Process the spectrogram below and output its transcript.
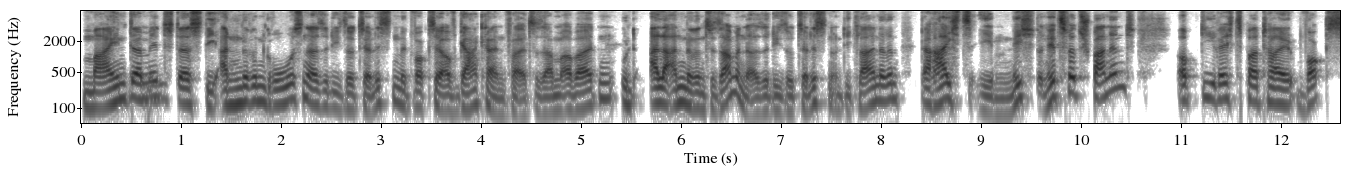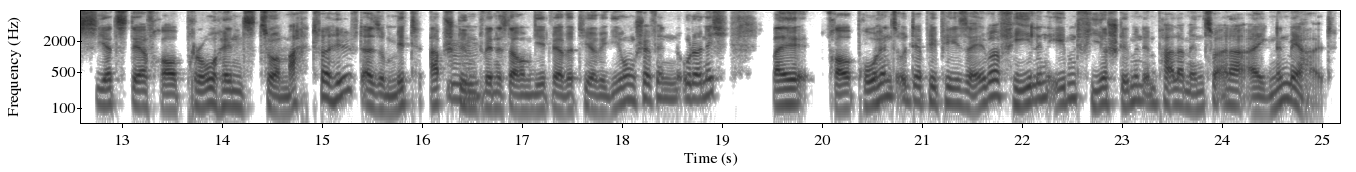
meint damit, mhm. dass die anderen Großen, also die Sozialisten mit Vox ja auf gar keinen Fall zusammenarbeiten und alle anderen zusammen, also die Sozialisten und die kleineren, da reicht's eben nicht. Und jetzt wird's spannend ob die Rechtspartei Vox jetzt der Frau Prohens zur Macht verhilft, also mit abstimmt, mhm. wenn es darum geht, wer wird hier Regierungschefin oder nicht. Weil Frau Prohens und der PP selber fehlen eben vier Stimmen im Parlament zu einer eigenen Mehrheit.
